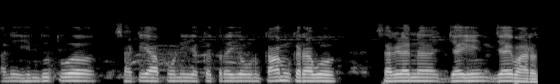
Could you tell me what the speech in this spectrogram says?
आणि हिंदुत्वसाठी आपण एकत्र येऊन काम करावं. सगळ्यांना जय हिंद जय भारत.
